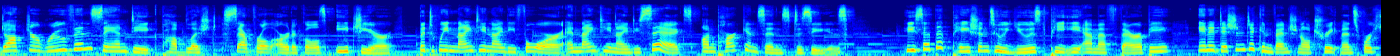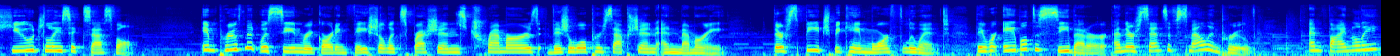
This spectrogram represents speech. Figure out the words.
Dr. Reuven Sandyk published several articles each year between 1994 and 1996 on Parkinson's disease. He said that patients who used PEMF therapy, in addition to conventional treatments, were hugely successful. Improvement was seen regarding facial expressions, tremors, visual perception, and memory. Their speech became more fluent, they were able to see better, and their sense of smell improved, and finally,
